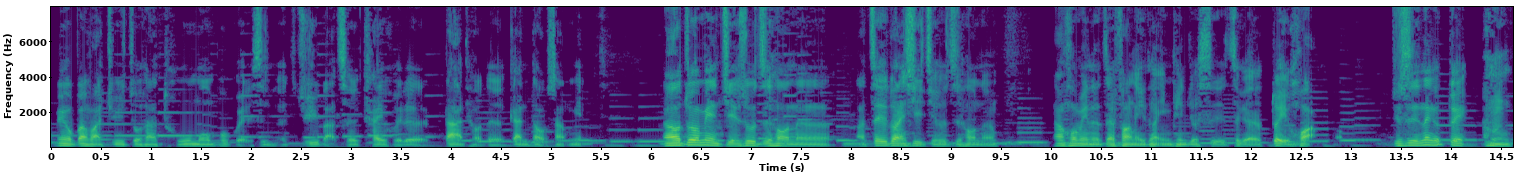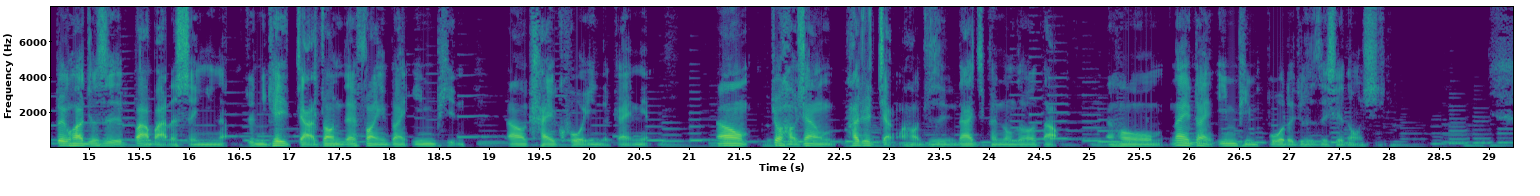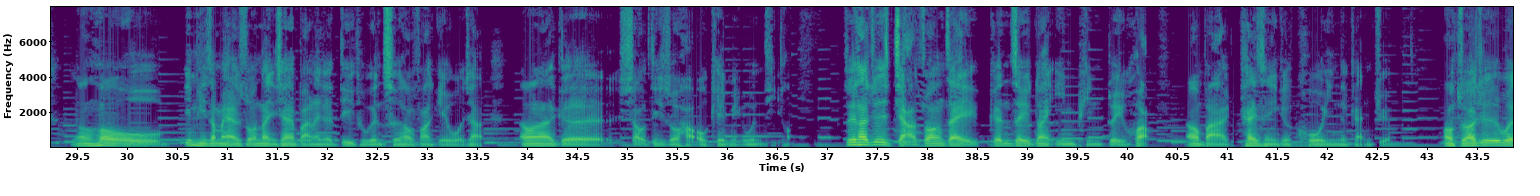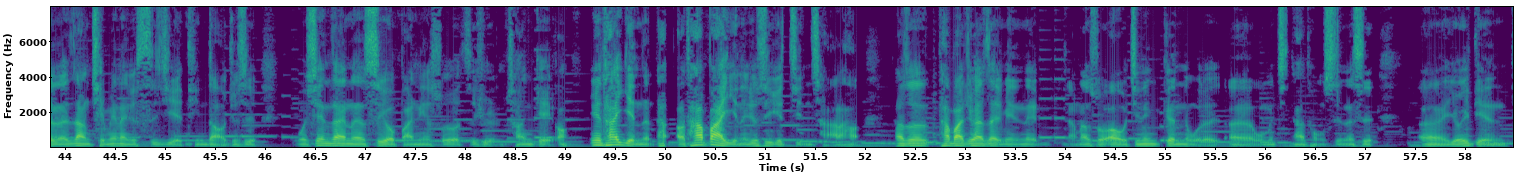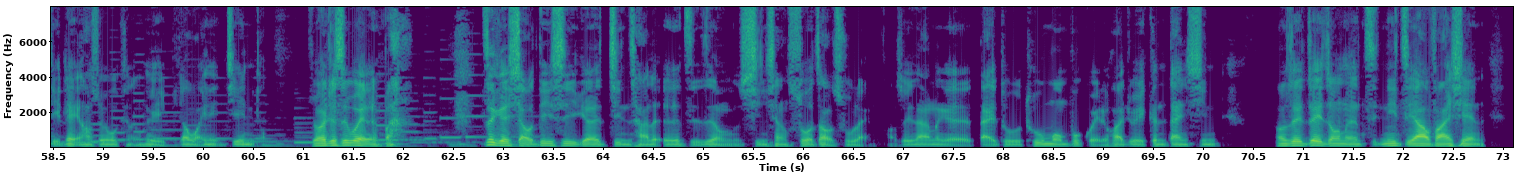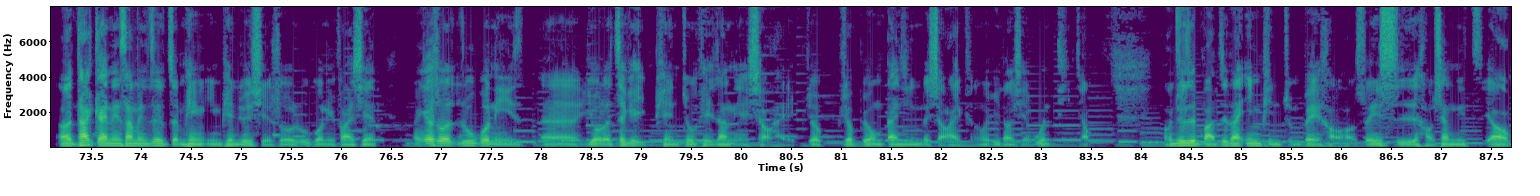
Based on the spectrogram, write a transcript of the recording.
没有办法继续做他图谋不轨的事情，继续把车开回了大条的干道上面。然后最后面结束之后呢，啊这一段戏结束之后呢，他后面呢再放了一段影片，就是这个对话，就是那个对对话就是爸爸的声音啊，就你可以假装你在放一段音频，然后开扩音的概念，然后就好像他就讲了哈，就是你大概几分钟之后到。然后那一段音频播的就是这些东西，然后音频上面还说，那你现在把那个地图跟车号发给我，这样，然后那个小弟说好，OK，没问题哦，所以他就是假装在跟这一段音频对话，然后把它开成一个扩音的感觉，哦，主要就是为了让前面那个司机也听到，就是我现在呢是有把你的所有资讯传给哦，因为他演的他哦他爸演的就是一个警察了哈，他说他爸就要在里面那。讲到说：“哦，我今天跟我的呃，我们警察同事呢是，呃，有一点 delay 哈，所以我可能会比较晚一点接你。主要就是为了把这个小弟是一个警察的儿子这种形象塑造出来，所以让那个歹徒图谋不轨的话就会更担心。哦，所以最终呢，你只要发现，呃，他概念上面这整片影片就写说，如果你发现，应该说如果你呃有了这个影片，就可以让你的小孩就就不用担心你的小孩可能会遇到一些问题，这样。”我就是把这段音频准备好哈，随时好像你只要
